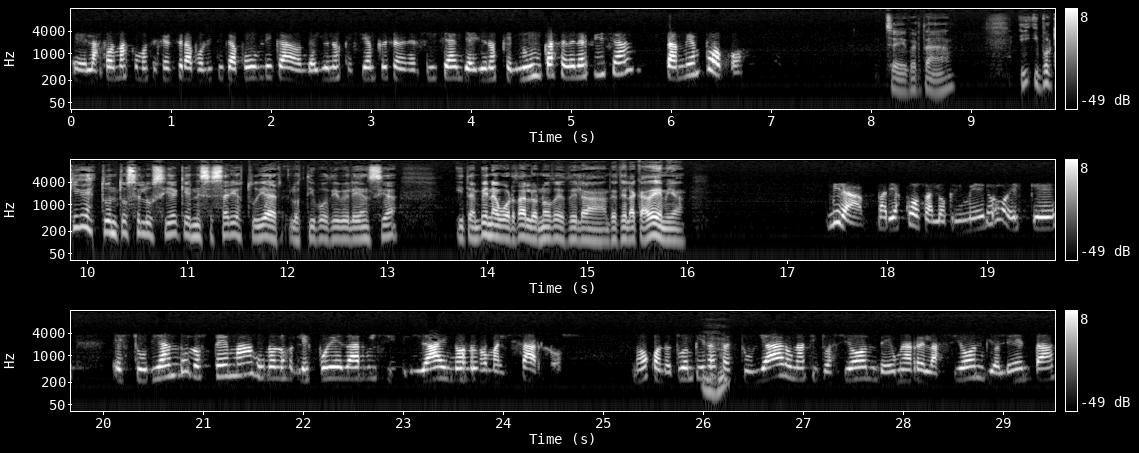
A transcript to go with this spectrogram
eh, las formas como se ejerce la política pública, donde hay unos que siempre se benefician y hay unos que nunca se benefician? También poco. Sí, verdad. ¿Y, por qué crees tú entonces, Lucía, que es necesario estudiar los tipos de violencia y también abordarlos ¿no? desde, la, desde la academia? Mira, varias cosas. Lo primero es que estudiando los temas uno les puede dar visibilidad y no normalizarlos. ¿no? Cuando tú empiezas a estudiar una situación de una relación violenta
